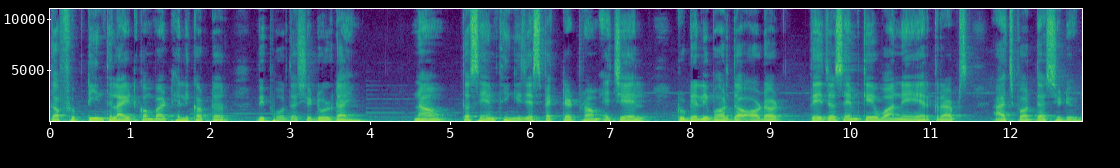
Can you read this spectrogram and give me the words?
the 15th light combat helicopter before the scheduled time. Now, the same thing is expected from HAL to deliver the ordered Tejas Mk-1A aircrafts as per the schedule.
